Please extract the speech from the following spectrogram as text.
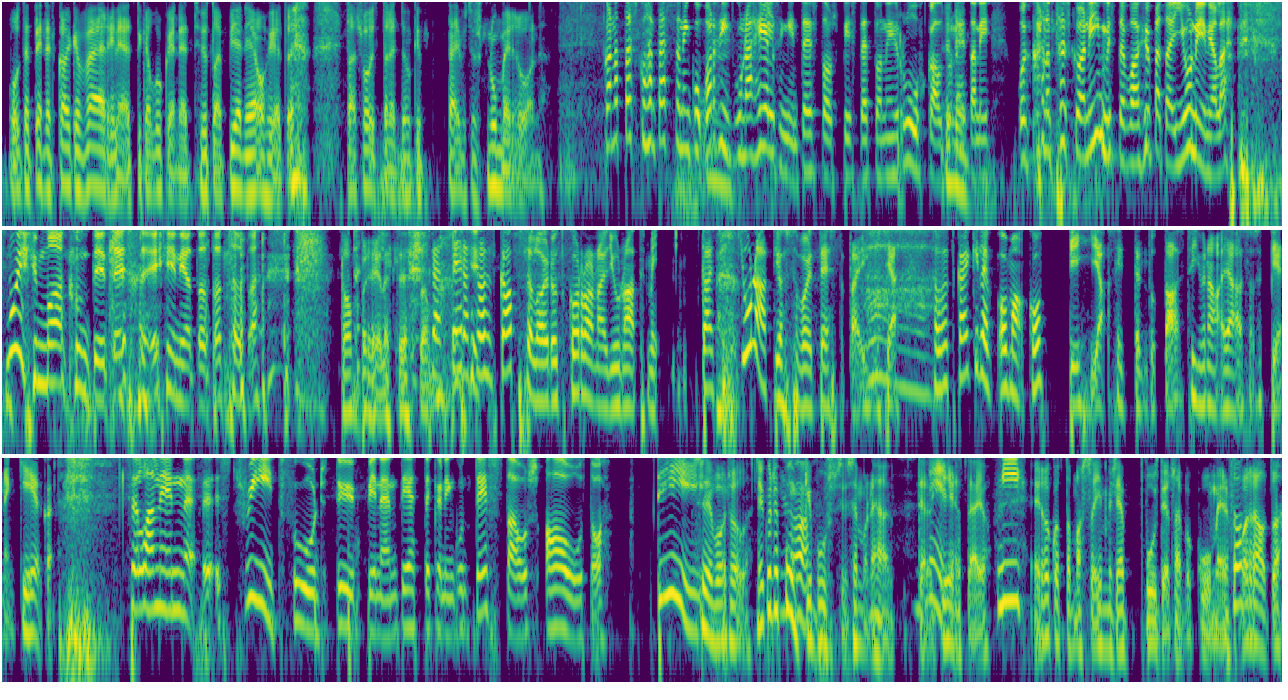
olette tehneet kaiken väärin, ettekä lukeneet jotain pieniä ohjeita tai soittaneet johonkin päivystysnumeroon. Kannattaisikohan tässä, niin kuin, varsinkin kun nämä Helsingin testauspisteet on niin ruuhkautuneita, niin, niin kannattaisikohan ihmisten vaan hypätä juniin ja lähteä muihin maakuntiin testeihin ja tota, tota. Tampereelle testaamaan. Pitäisi tehdä sellaiset kapseloidut koronajunat, tai siis junat, jossa voi testata ihmisiä. Sellaiset kaikille oma koppi ja sitten tota, se juna ajaa se pienen kiekon. Sellainen street food-tyyppinen, tiettäkö, niin kuin testausauto – niin. Se voisi olla. Niin kuin se punkkibussi, semmoinenhan täällä niin. kiertää jo. Niin. Rokottamassa ihmisiä puutiosaippukuumeen varalta.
